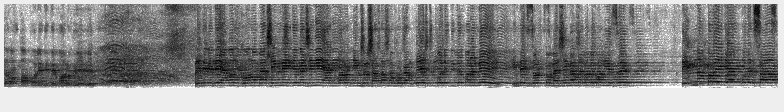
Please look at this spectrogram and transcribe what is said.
জহব্বা বলে দিতে পারবে। পৃথিবীতে এমন কোন মেশিন নেই যে মেশিনে একবারও তিনশো সাতান্ন প্রকার টেস্ট বলে দিতে পারে নেই। কিন্তু এই ছোট্ট মেশিন আল্লাহ এভাবে বানিয়েছে তিন নম্বরে যে সাপ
